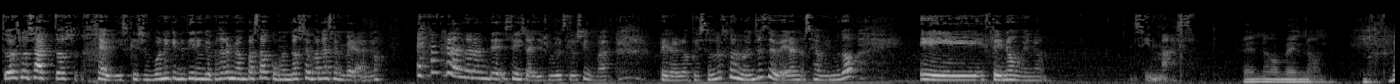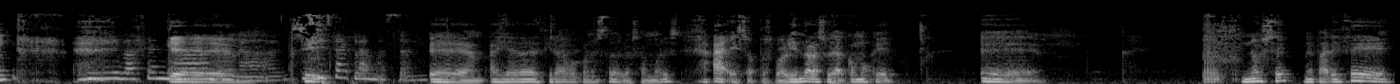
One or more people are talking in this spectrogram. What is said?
todos los actos heavies que se supone que te tienen que pasar me han pasado como en dos semanas en verano. Durante seis años hubiera sido sin más. Pero lo que son los campamentos de verano o sea a menudo eh, fenómeno. Sin más Fenómeno. Viva Que- sí. Aclamación. Eh, ahí iba a decir algo con esto de los amores. Ah, eso, pues volviendo a la soledad, como que... eh, no sé, me parece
